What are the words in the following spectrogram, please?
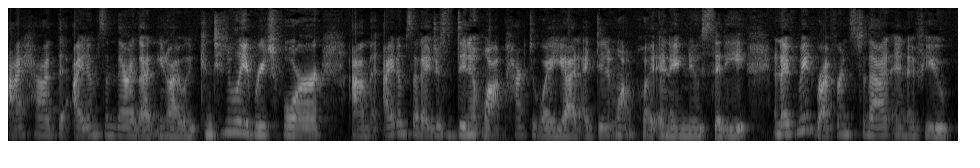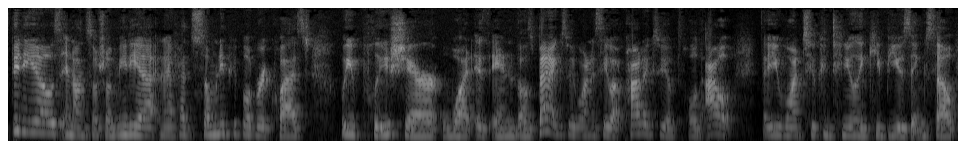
I had the items in there that, you know, I would continually reach for, um, items that I just didn't want packed away yet. I didn't want put in a new city. And I've made reference to that in a few videos and on social media. And I've had so many people request, will you please share what is in those bags? We want to see what products you have pulled out that you want to continually keep using. So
